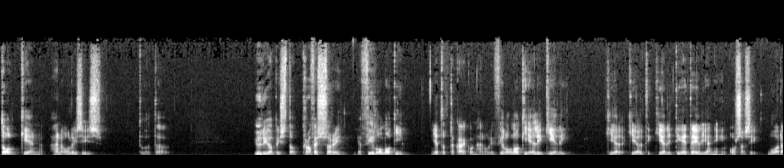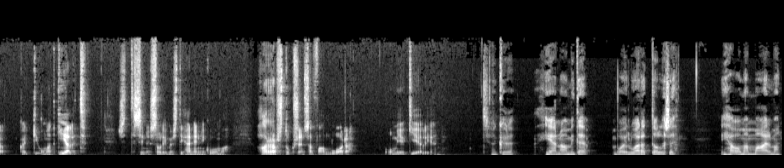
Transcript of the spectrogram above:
Tolkien, hän oli siis tuota, yliopistoprofessori ja filologi, ja totta kai kun hän oli filologi, eli kieli, kiel, kielti, kielitieteilijä, niin osasi luoda kaikki omat kielet. Sitten sinne se oli myös hänen niin kuin, oma harrastuksensa vaan luoda omia kieliä. Niin se on kyllä hienoa, miten voi luoda tuollaisen ihan oman maailman.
